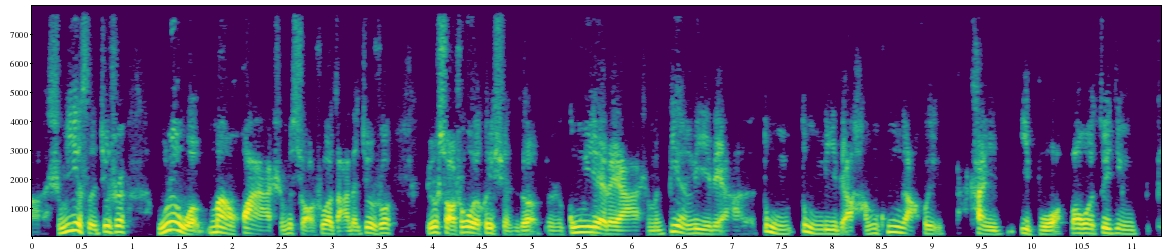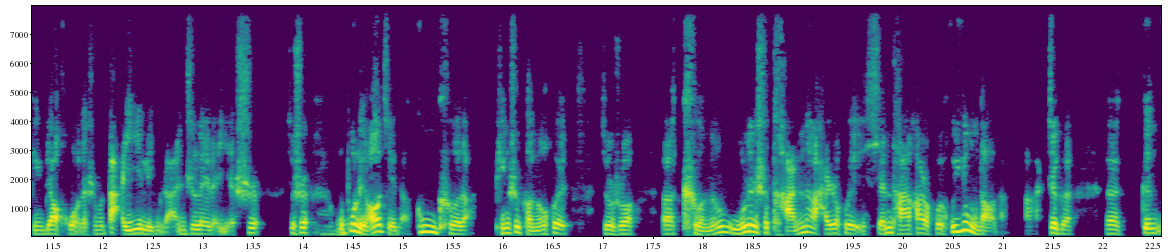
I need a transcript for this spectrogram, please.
啊，什么意思？就是无论我漫画呀、什么小说咋的，就是说，比如小说我也会选择，比如工业的呀、什么电力的呀、动动力的呀、航空的呀会看一一波，包括最近评比较火的什么大义凛然之类的也是，就是我不了解的工科的，平时可能会就是说，呃，可能无论是谈呢，还是会闲谈，还是会会用到的啊，这个呃跟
